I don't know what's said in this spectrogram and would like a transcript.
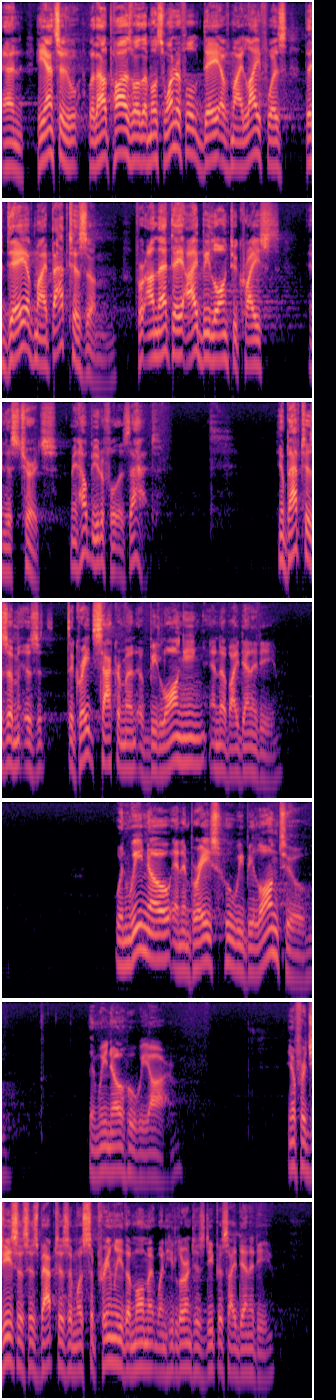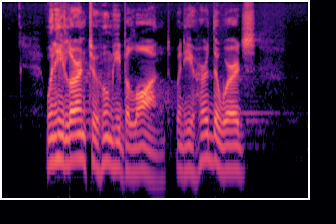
And he answered without pause, Well, the most wonderful day of my life was the day of my baptism. For on that day I belonged to Christ and his church. I mean, how beautiful is that? You know, baptism is the great sacrament of belonging and of identity. When we know and embrace who we belong to, then we know who we are. You know, for Jesus, his baptism was supremely the moment when he learned his deepest identity, when he learned to whom he belonged, when he heard the words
